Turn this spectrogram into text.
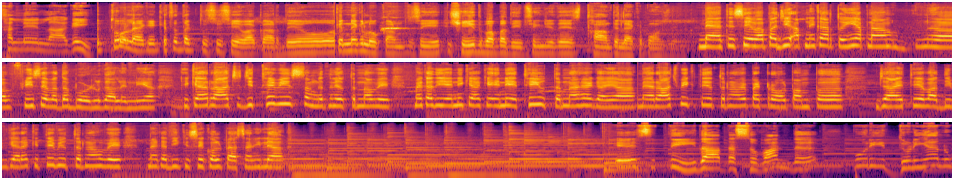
ਥੱਲੇ ਲਾ ਗਈ। ਕਿੱਥੋਂ ਲੈ ਕੇ ਕਿੱਥੇ ਤੱਕ ਤੁਸੀਂ ਸੇਵਾ ਕਰਦੇ ਹੋ? ਕਿੰਨੇ ਕੁ ਲੋਕਾਂ ਨੂੰ ਤੁਸੀਂ ਸ਼ਹੀਦ ਬਾਬਾ ਦੀਪ ਸਿੰਘ ਜੀ ਦੇ ਸਥਾਨ ਤੇ ਲੈ ਕੇ ਪਹੁੰਚਦੇ ਹੋ? ਮੈਂ ਤੇ ਸੇਵਾ ਭਾਜੀ ਆਪਣੇ ਘਰ ਤੋਂ ਹੀ ਆਪਣਾ ਫ੍ਰੀ ਸੇਵਾ ਦਾ ਬੋਰਡ ਲਗਾ ਲੈਂਦੀ ਆ ਠੀਕ ਹੈ 'ਚ ਜਿੱਥੇ ਵੀ ਸੰਗਤ ਨੇ ਉਤਰਨਾ ਹੋਵੇ ਮੈਂ ਕਦੀ ਇਹ ਨਹੀਂ ਕਿਹਾ ਕਿ ਇਹਨੇ ਇੱਥੇ ਹੀ ਉਤਰਨਾ ਹੈਗਾ ਆ। ਮੈਂ 'ਚ ਵੀ ਕਿਤੇ ਉਤਰਨਾ ਹੋਵੇ ਪੈਟਰੋਲ ਪੰਪ ਜਾਂ ਇੱਥੇ ਆਬਾਦੀ ਵਗੈਰਾ ਕਿਤੇ ਵੀ ਉਤਰਨਾ ਹੋਵੇ ਮੈਂ ਕਦੀ ਕਿਸੇ ਕੋਲ ਪੈਸਾ ਨਹੀਂ ਲਿਆ। ਇਸ ਧੀ ਦਾ ਦਸਵੰਦ ਪੂਰੀ ਦੁਨੀਆ ਨੂੰ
